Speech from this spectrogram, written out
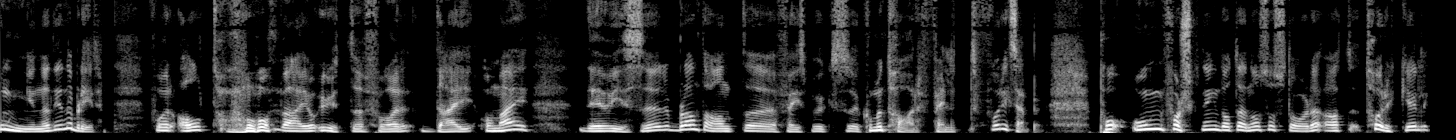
ungene dine blir. For alt håp er jo ute for deg og meg. Det viser bl.a. Eh, Facebooks kommentarfelt, f.eks. På ungforskning.no så står det at Torkel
